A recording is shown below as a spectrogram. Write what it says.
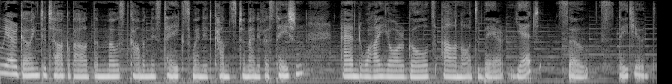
we are going to talk about the most common mistakes when it comes to manifestation and why your goals are not there yet. So, stay tuned.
